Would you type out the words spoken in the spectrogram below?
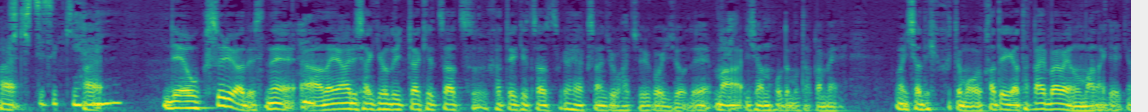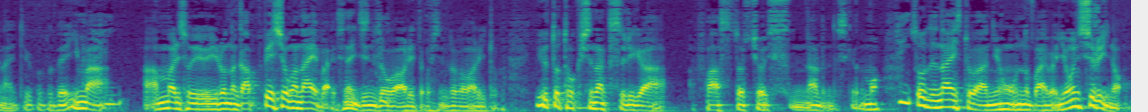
引き続き。はい。はいで、お薬はですね、はい、あの、やはり先ほど言った血圧、家庭血圧が135、85以上で、まあ、医者の方でも高め、まあ、医者で低くても家庭が高い場合は飲まなきゃいけないということで、今、はい、あんまりそういういろんな合併症がない場合ですね、腎臓が悪いとか心臓が悪いとか、いうと特殊な薬がファーストチョイスになるんですけども、はい、そうでない人は日本の場合は4種類の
